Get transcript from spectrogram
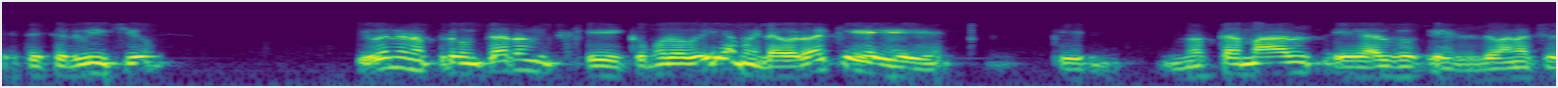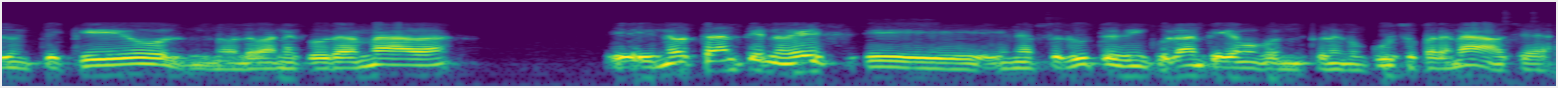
este, servicio. Y bueno, nos preguntaron que cómo lo veíamos y la verdad que, no está mal, es algo que le van a hacer un chequeo, no le van a cobrar nada. Eh, no obstante, no es eh, en absoluto es vinculante, digamos, con, con el concurso para nada, o sea,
